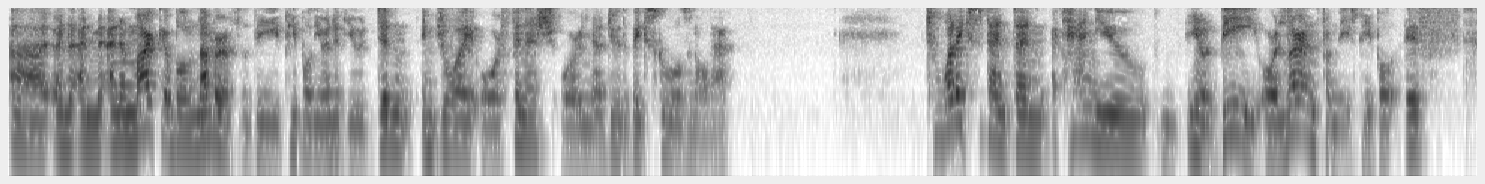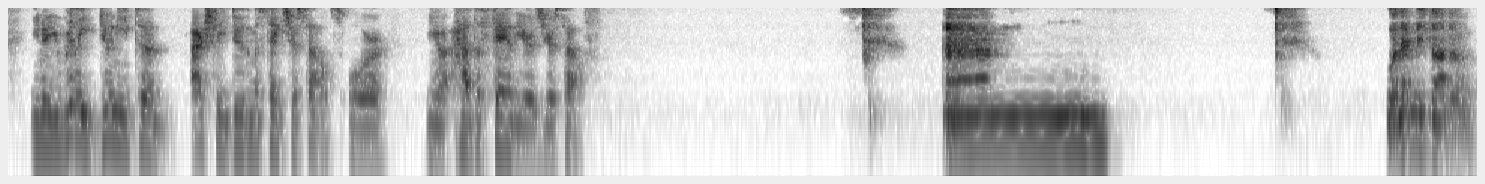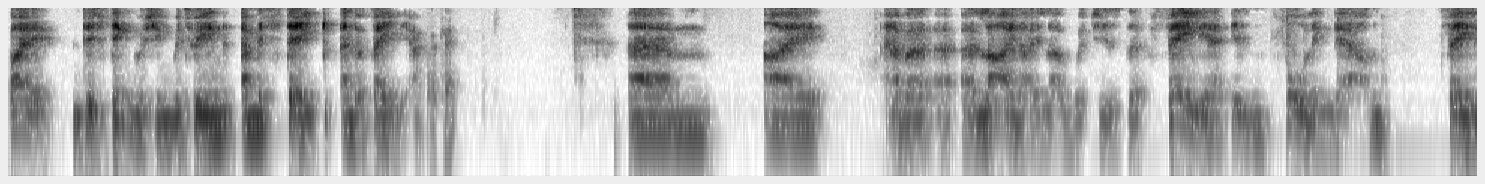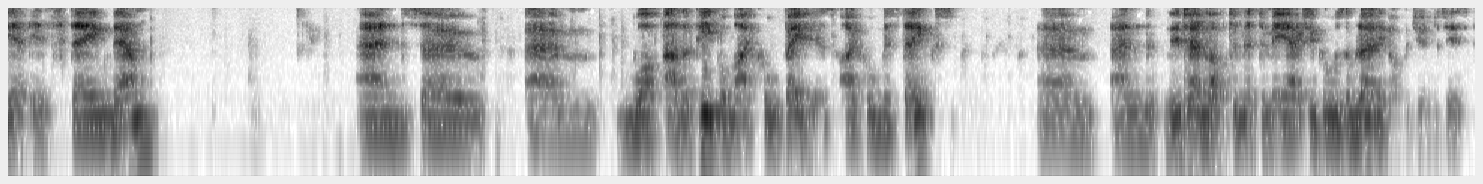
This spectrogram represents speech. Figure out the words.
Uh, and, and, and a remarkable number of the people you interviewed didn't enjoy or finish or you know do the big schools and all that. To what extent then can you you know be or learn from these people if you know you really do need to actually do the mistakes yourselves or you know have the failures yourself? Um, well, let me start off by distinguishing between a mistake and a failure. Okay. Um, I have a, a, a line I love, which is that failure isn't falling down, failure is staying down. And so, um, what other people might call failures, I call mistakes. Um, and the eternal optimist in me actually calls them learning opportunities.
